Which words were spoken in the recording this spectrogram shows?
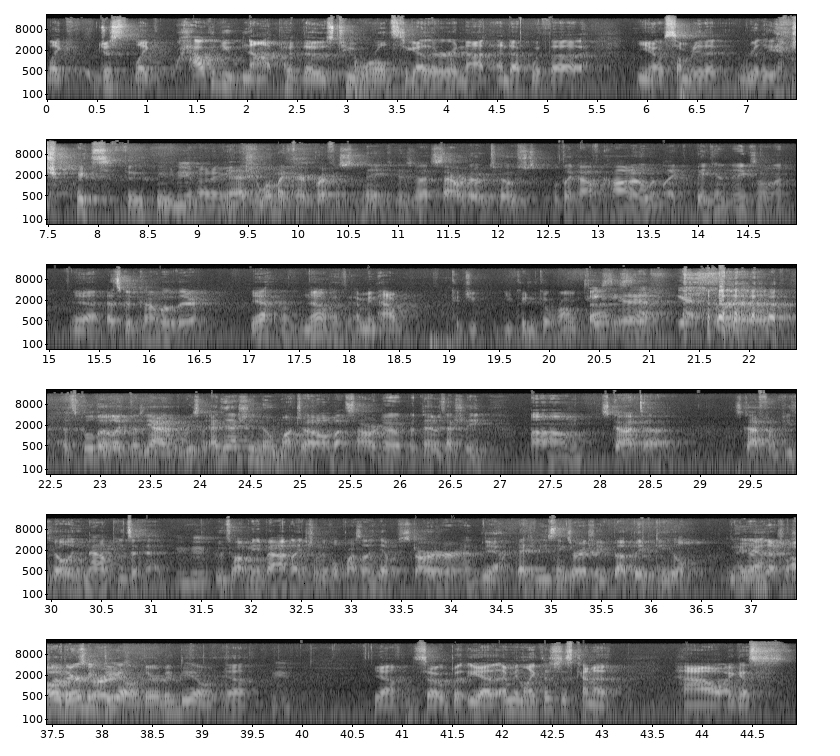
like just like how could you not put those two worlds together and not end up with a you know somebody that really enjoys food you mm-hmm. know what i mean Yeah, actually, one of my favorite breakfasts to make is a sourdough toast with like avocado and like bacon and eggs on it. yeah That's a good combo there. yeah no i mean how could you you couldn't go wrong with Tasty that stuff. Yes. But, yeah, that's cool though. Like, 'cause, yeah, I recently I didn't actually know much at all about sourdough, but then it was actually um, Scott uh, Scott from Pizzeoli, who now Pizza Head, who taught me about like showing me the whole process. Like, you have a starter, and Yeah. actually, these things are actually a big deal. You know, yeah. the Oh, they're a big starters. deal. They're a big deal. Yeah. Yeah. So, but yeah, I mean, like that's just kind of how I guess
